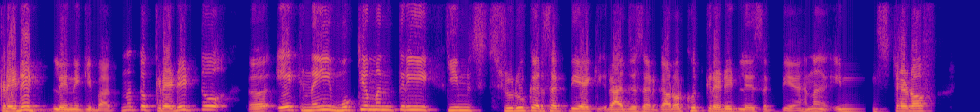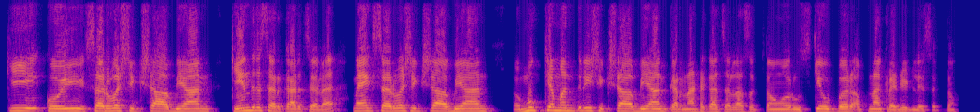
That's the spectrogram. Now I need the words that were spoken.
क्रेडिट लेने की बात ना तो क्रेडिट तो एक नई मुख्यमंत्री स्कीम शुरू कर सकती है राज्य सरकार और खुद क्रेडिट ले सकती है है ना? इंस्टेड ऑफ़ कि कोई सर्व शिक्षा अभियान केंद्र सरकार चला है मैं एक सर्व शिक्षा अभियान, मुख्यमंत्री शिक्षा अभियान कर्नाटका चला सकता हूँ और उसके ऊपर अपना क्रेडिट ले सकता हूँ।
